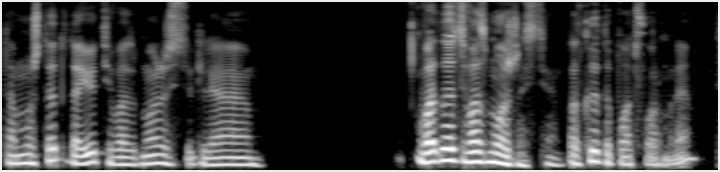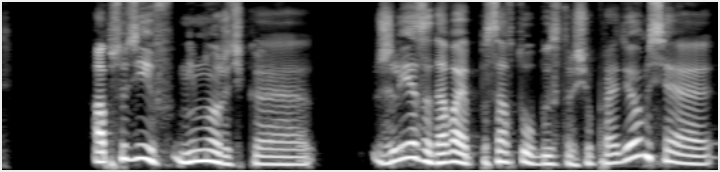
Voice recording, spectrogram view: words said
потому что это дает тебе возможности для эти возможности, открытая платформа, да? Обсудив немножечко железо, давай по софту быстро еще пройдемся.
